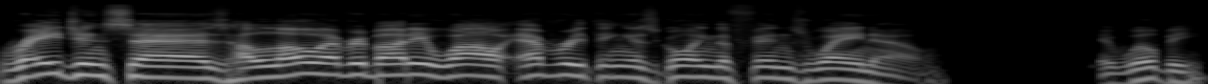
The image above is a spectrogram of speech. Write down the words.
Ragin says, Hello, everybody. Wow, everything is going the Fins' way now. It will be.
